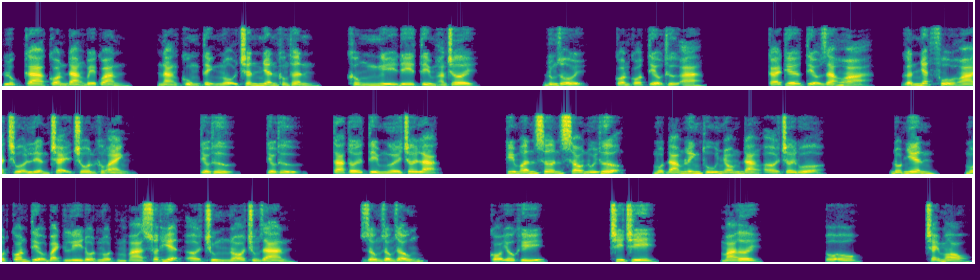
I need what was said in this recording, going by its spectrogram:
lục ca còn đang bế quan, nàng cùng tịnh nội chân nhân không thân, không nghĩ đi tìm hắn chơi. Đúng rồi, còn có tiểu thử A. Cái kia tiểu gia hỏa, gần nhất phổ hoa chùa liền chạy trốn không ảnh. Tiểu thử, tiểu thử, ta tới tìm người chơi lạc. Kim ân sơn sau núi thượng, một đám linh thú nhóm đang ở chơi đùa. Đột nhiên, một con tiểu bạch ly đột ngột mà xuất hiện ở chúng nó trung gian. Giống giống giống. Có yêu khí. Chi chi. Má ơi. Ô ô. Cháy mau.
